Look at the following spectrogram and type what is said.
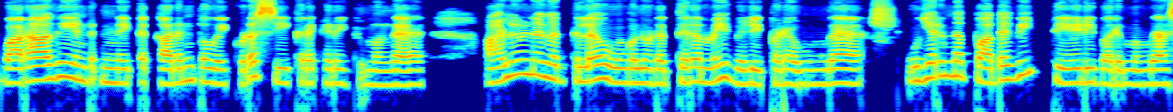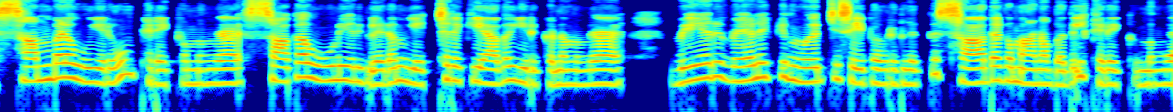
வராது என்று நினைத்த கடன் தொகை கூட சீக்கிரம் கிடைக்குமுங்க. அலுவலகத்துல உங்களோட திறமை வெளிப்படவுங்க. உயர்ந்த பதவி தேடி வருமுங்க. சம்பள உயர்வும் கிடைக்குமுங்க. சக ஊழியர்களிடம் எச்சரிக்கையாக இருக்கணுமுங்க. வேறு வேலைக்கு முயற்சி செய்பவர்களுக்கு சாதகமான பதில் கிடைக்குமுங்க.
